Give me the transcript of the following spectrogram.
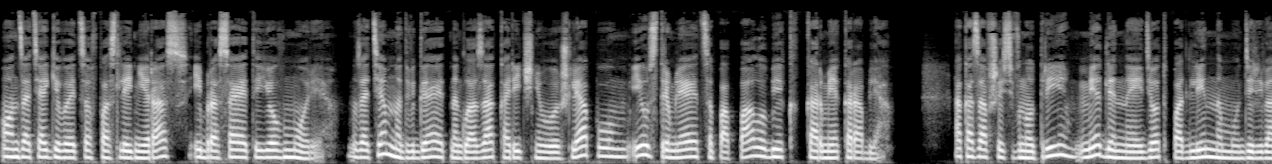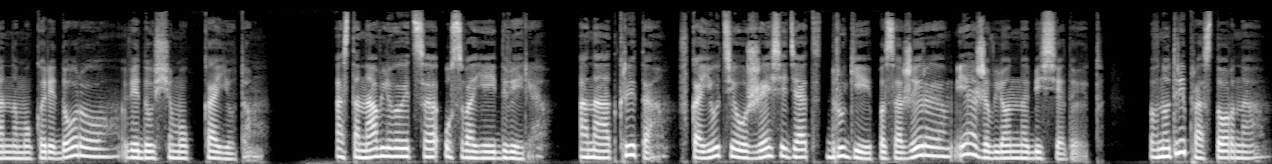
он затягивается в последний раз и бросает ее в море, затем надвигает на глаза коричневую шляпу и устремляется по палубе к корме корабля. Оказавшись внутри, медленно идет по длинному деревянному коридору, ведущему к каютам. Останавливается у своей двери. Она открыта, в каюте уже сидят другие пассажиры и оживленно беседуют. Внутри просторно,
